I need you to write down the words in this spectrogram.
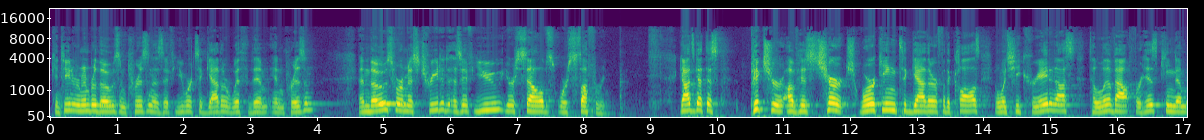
Continue to remember those in prison as if you were together with them in prison and those who are mistreated as if you yourselves were suffering. God's got this picture of his church working together for the cause in which he created us to live out for his kingdom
